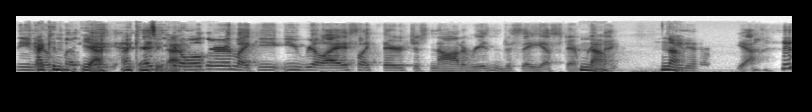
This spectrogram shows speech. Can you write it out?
you know i can like, yeah i can as see you that get older like you you realize like there's just not a reason to say yes to everything no no you know? yeah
